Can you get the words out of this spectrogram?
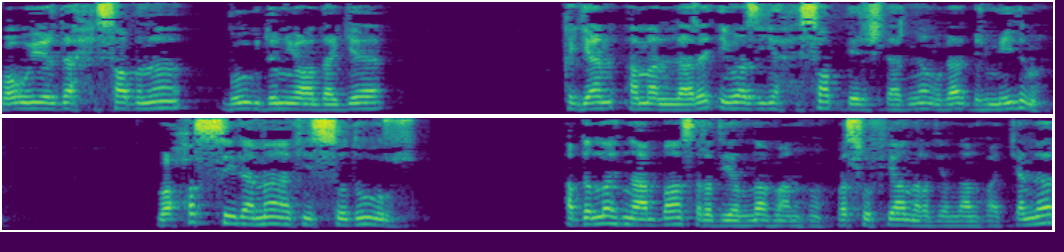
va u yerda hisobini bu dunyodagi qilgan amallari evaziga hisob berishlarini ular bilmaydimi? Abdulloh ibn abbos roziyallohu anhu va sufyon roziyallohu anhu aytganlar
